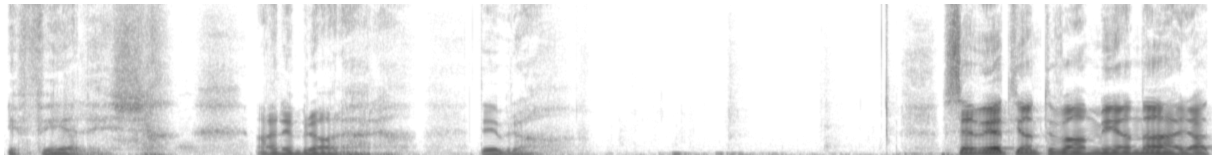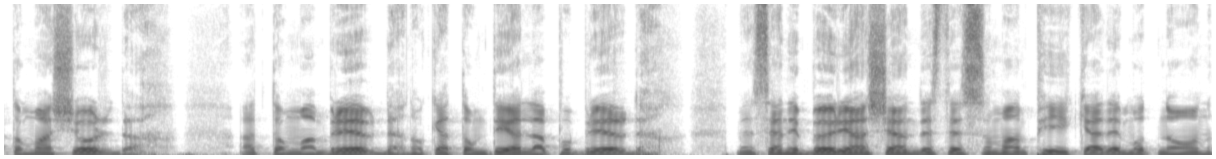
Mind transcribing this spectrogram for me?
är felish. Ja, det är bra det här. Det är bra. Sen vet jag inte vad han menar, att de har shurda. Att de har bruden och att de delar på bruden. Men sen i början kändes det som han pikade mot någon.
